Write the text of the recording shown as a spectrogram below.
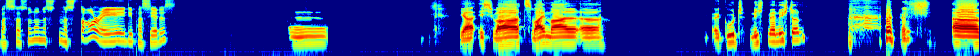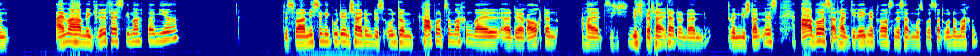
was hast du noch eine, eine Story, die passiert ist? Äh, ja, ich war zweimal äh gut nicht mehr nüchtern. ähm, einmal haben wir Grillfest gemacht bei mir. Das war nicht so eine gute Entscheidung, das unterm Carport zu machen, weil äh, der Rauch dann halt sich nicht verteilt hat und dann drin gestanden ist. Aber es hat halt geregnet draußen, deshalb muss man es da drunter machen.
